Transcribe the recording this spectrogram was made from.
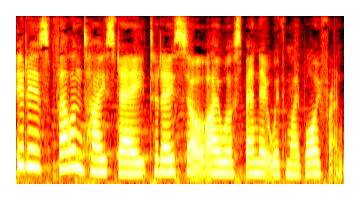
it is Valentine's Day today, so I will spend it with my boyfriend.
